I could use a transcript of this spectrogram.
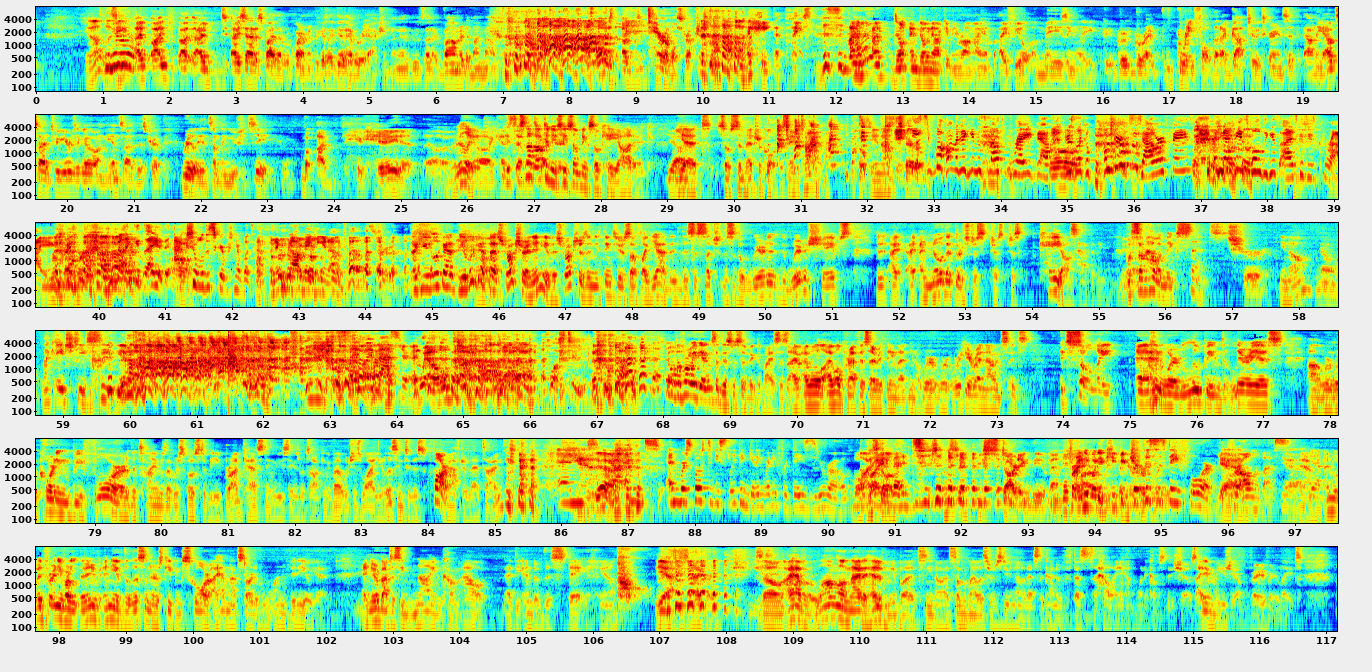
You know, You See, know- I, I, I, I, I satisfy that requirement because I did have a reaction, and it was that I vomited in my mouth. that is a terrible structure. I hate that place. The I'm, I'm don't and do not get me wrong. I am. I feel amazingly gr- gr- grateful that I got to experience it on the outside two years ago. On the inside this trip, really, it's something you should see. But I hate it. Uh, Really? oh, I can't it's it's not often you see something so chaotic, Yeah. yet so symmetrical at the same time. you know? He's vomiting in his mouth right now. Oh. There's like a puckered sour face, and now he's holding his eyes because he's crying. Remember, like the oh. actual description of what's happening, not making it up. that's true. Like you look at you look at that oh. structure and any of the structures, and you think to yourself, like, yeah, this is such this is the weirdest the weirdest shapes. There, I, I I know that there's just just just chaos happening, Yeah. but somehow it makes sense. Sure. You know, No. like HTC. You know? Segue master. Well done. Uh, plus two. well, before we get into the specific devices, I, I will I will preface everything that you know we're, we're we're here right now. It's it's it's so late and we're loopy and delirious. Uh, we're recording before the times that we're supposed to be broadcasting these things we're talking about, which is why you're listening to this far after that time. And Yeah. yeah. and and we're supposed to be sleeping, getting ready for day zero Well, of I the still- event. Supposed to be starting the event. Well, for anybody keeping track- but this is day four Yeah. for all of us. Yeah. Yeah. Yeah. And, and for any of our any, of- any of the listeners keeping score, I have not started one video yet, and you're about to see nine come out at the end of this day. You know. Yeah, exactly. so I have a long, long night ahead of me, but you know, as some of my listeners do know, that's the kind of that's how I am when it comes to these shows. I am usually up very, very late.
